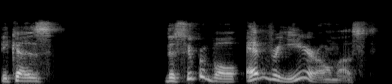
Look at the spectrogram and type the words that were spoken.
because the Super Bowl every year almost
